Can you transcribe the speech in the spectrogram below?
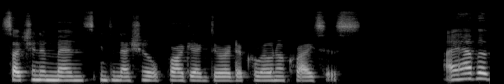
such an immense international project during the corona crisis. I have a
